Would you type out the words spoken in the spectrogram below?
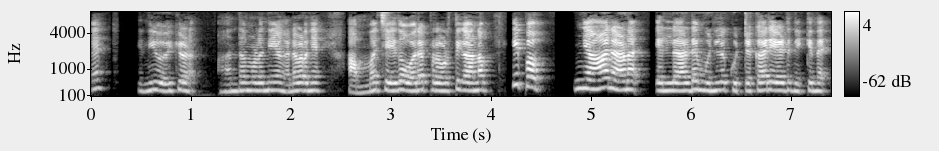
ഏ എന്ന് ചോദിക്കുകയാണ് എന്താ മോളെ നീ അങ്ങനെ പറഞ്ഞേ? അമ്മ ചെയ്ത ഓരോ പ്രവൃത്തി കാരണം ഇപ്പം ഞാനാണ് എല്ലാവരുടെയും മുന്നിൽ കുറ്റക്കാരിയായിട്ട് നിൽക്കുന്നത്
